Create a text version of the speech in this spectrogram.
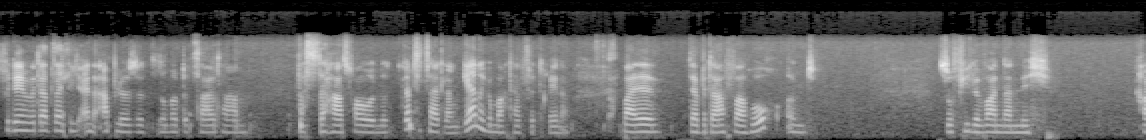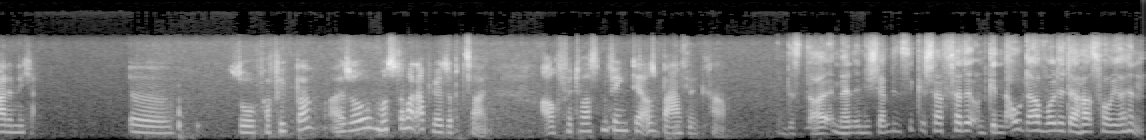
für den wir tatsächlich eine Ablösesumme bezahlt haben. Was der HSV eine ganze Zeit lang gerne gemacht hat für Trainer. Ja. Weil der Bedarf war hoch und so viele waren dann nicht, gerade nicht äh, so verfügbar. Also musste man Ablöse bezahlen. Auch für Thorsten Fink, der aus Basel kam. Und es da immerhin in die Champions League geschafft hatte. Und genau da wollte der HSV ja hin.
